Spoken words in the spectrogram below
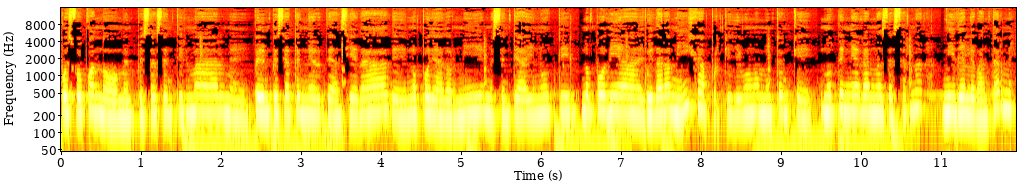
pues fue cuando me empecé a sentir mal, me empecé a tener de ansiedad, no podía dormir, me sentía inútil, no podía cuidar a mi hija porque llegó un momento en que no tenía ganas de hacer nada, ni de levantarme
